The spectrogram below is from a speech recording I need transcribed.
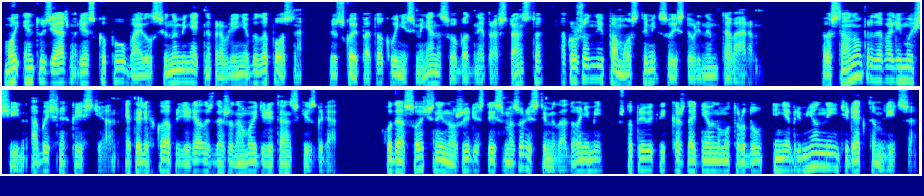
Мой энтузиазм резко поубавился, но менять направление было поздно. Людской поток вынес меня на свободное пространство, окруженное помостами с выставленным товаром. В основном продавали мужчин, обычных крестьян. Это легко определялось даже на мой дилетантский взгляд. Худосочные, но жилистые, с мозолистыми ладонями, что привыкли к каждодневному труду, и необремененные интеллектом лица.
